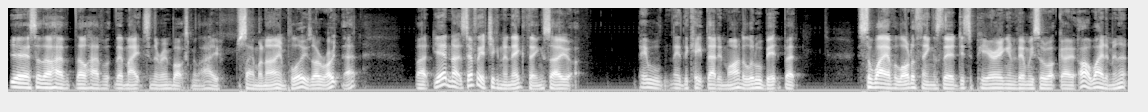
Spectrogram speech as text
Yeah, so they'll have they'll have their mates in their inbox be like, "Hey, say my name, please. I wrote that." But yeah, no, it's definitely a chicken and egg thing. So people need to keep that in mind a little bit. But it's the way of a lot of things. They're disappearing, and then we sort of go, "Oh, wait a minute,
